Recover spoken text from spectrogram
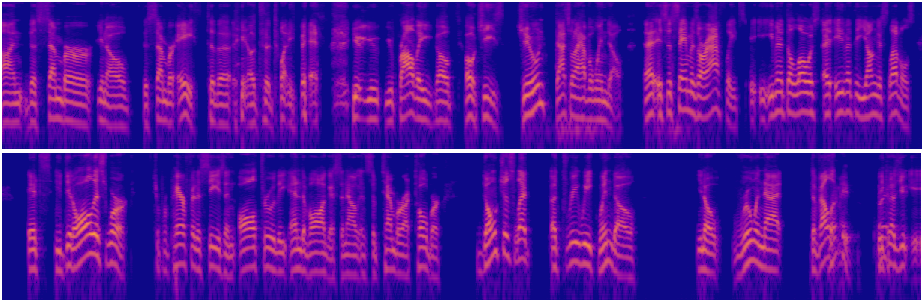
on December, you know, December 8th to the, you know, to the 25th, you you you probably go, oh geez, June, that's when I have a window. It's the same as our athletes, even at the lowest, even at the youngest levels. It's you did all this work to prepare for the season all through the end of August and now in September, October. Don't just let a three week window, you know, ruin that development right, because right. you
